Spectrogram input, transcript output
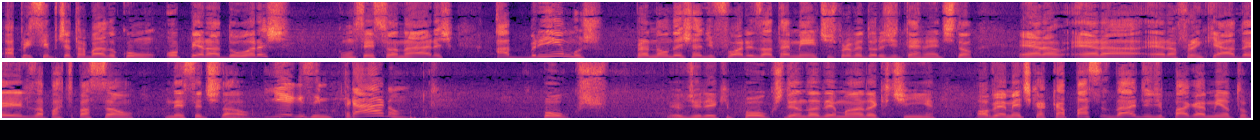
a princípio, tinha trabalhado com operadoras, concessionárias, abrimos para não deixar de fora exatamente os provedores de internet. Então, era, era, era franqueada a eles a participação nesse edital. E eles entraram? Poucos. Eu diria que poucos dentro da demanda que tinha. Obviamente que a capacidade de pagamento,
